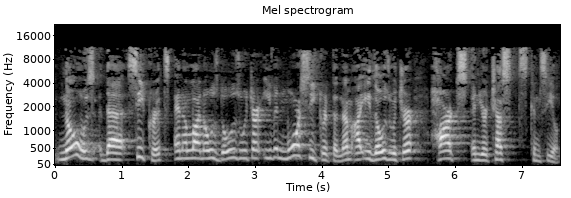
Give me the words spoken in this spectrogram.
knows the secrets, and Allah knows those which are even more secret than them, i.e. those which your hearts and your chests conceal.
